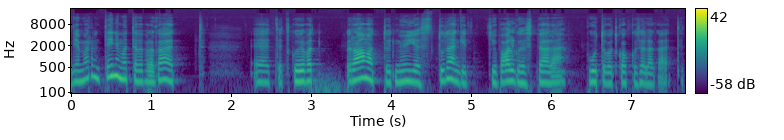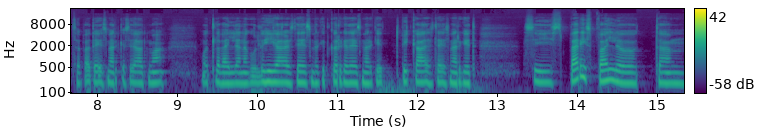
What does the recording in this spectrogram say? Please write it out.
ja ma arvan, et teine mõte võib-olla ka, et, et, et kui vot raamatuid müües tudengid juba algusest peale puutuvad kokku sellega, et, et sa pead eesmärke seadma, mõtle välja nagu lühiajalised eesmärgid, kõrged eesmärgid, pikaajalised eesmärgid, siis päris paljud ähm,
